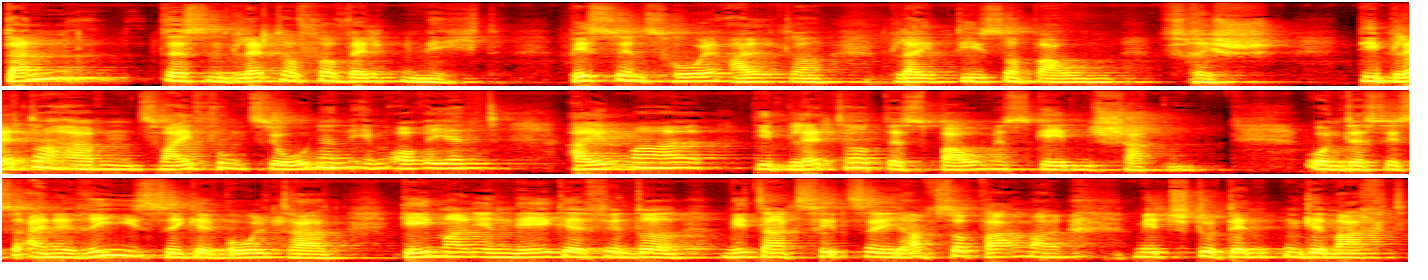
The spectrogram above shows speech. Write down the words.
Dann, dessen Blätter verwelken nicht. Bis ins hohe Alter bleibt dieser Baum frisch. Die Blätter haben zwei Funktionen im Orient. Einmal, die Blätter des Baumes geben Schatten. Und es ist eine riesige Wohltat. Geh mal in Negev in der Mittagshitze. Ich habe so ein paar Mal mit Studenten gemacht.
